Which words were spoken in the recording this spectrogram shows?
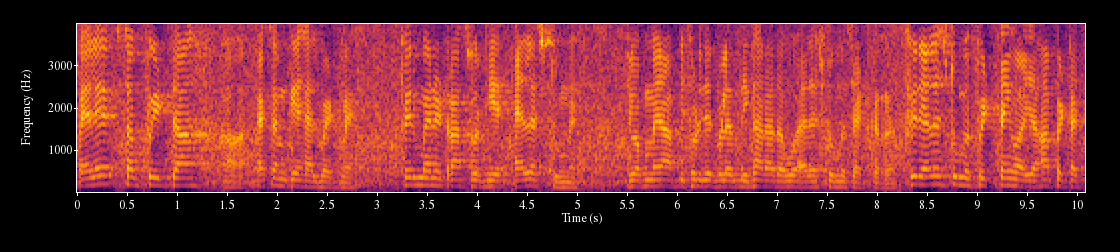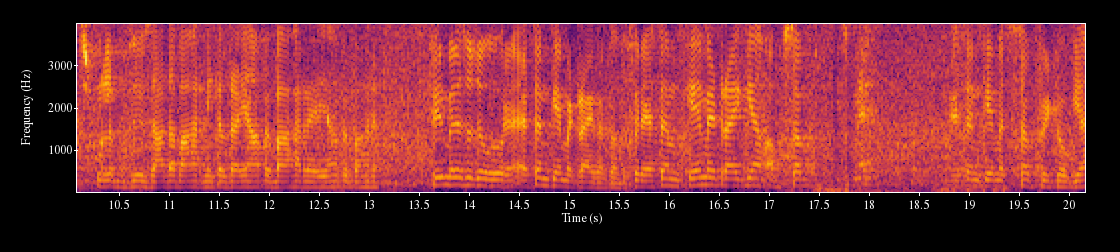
पहले सब फिट था एस एम के हेलमेट में। फिर मैंने ट्रांसफ़र किया एल एस टू में। जो अब मैं अभी थोड़ी देर पहले दिखा रहा था, वो एल एस टू में सेट कर रहा है। फिर एल एस टू में फिट नहीं हुआ। यहाँ पे टच मतलब ज़्यादा बाहर निकल रहा है, यहाँ पे बाहर है, यहाँ पे बाहर है। फिर मैंने सोचा एस एम के में ट्राई करता हूँ। तो फिर एस एम के में ट्राई किया। अब सब इसमें एस एम के में सब फिट हो गया।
